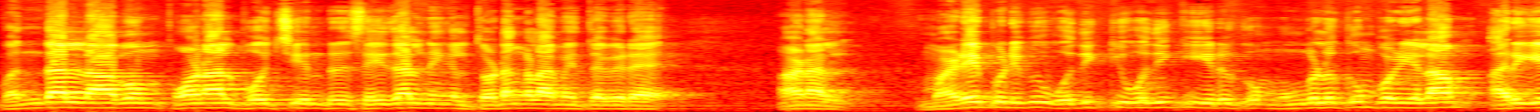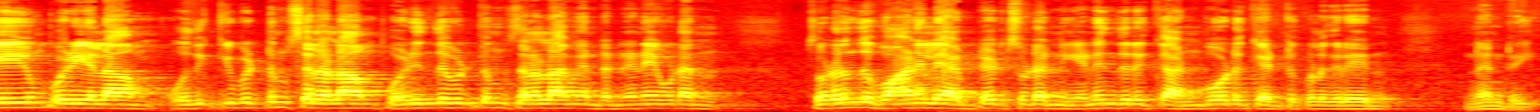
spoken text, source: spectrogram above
வந்தால் லாபம் போனால் போச்சு என்று செய்தால் நீங்கள் தொடங்கலாமே தவிர ஆனால் மழை ஒதுக்கி ஒதுக்கி இருக்கும் உங்களுக்கும் பொழியலாம் அருகேயும் பொழியலாம் ஒதுக்கிவிட்டும் செல்லலாம் பொழிந்துவிட்டும் செல்லலாம் என்ற நினைவுடன் தொடர்ந்து வானிலை அப்டேட்ஸுடன் இணைந்திருக்க அன்போடு கேட்டுக்கொள்கிறேன். நன்றி.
